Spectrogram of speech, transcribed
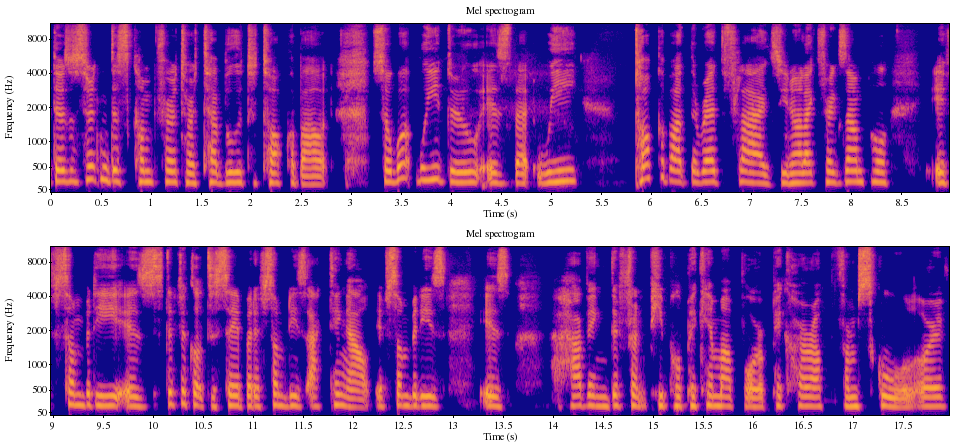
there's a certain discomfort or taboo to talk about. So, what we do is that we talk about the red flags you know like for example if somebody is difficult to say but if somebody's acting out if somebody's is having different people pick him up or pick her up from school or if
